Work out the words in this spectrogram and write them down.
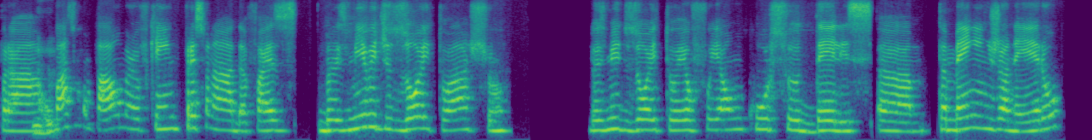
para uhum. o Bascom Palmer, eu fiquei impressionada. Faz 2018, acho, 2018, eu fui a um curso deles uh, também em janeiro,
